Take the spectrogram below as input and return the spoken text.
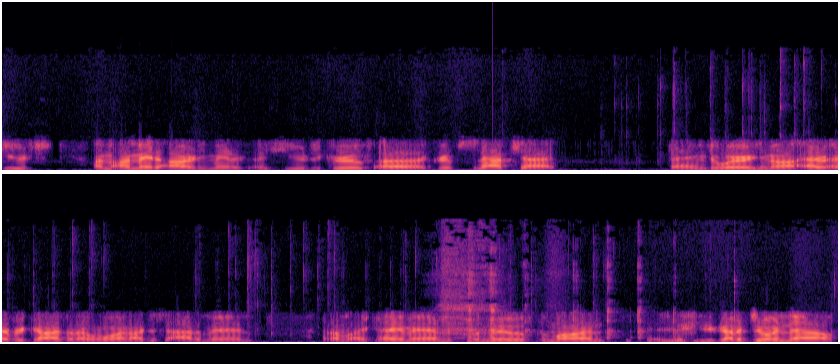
huge. I'm, I made. I already made a, a huge group uh, group Snapchat thing to where you know every guy that I want, I just add them in, and I'm like, hey man, it's the move. Come on, you, you got to join now.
